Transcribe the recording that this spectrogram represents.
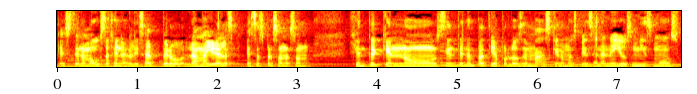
este, no me gusta generalizar, pero la mayoría de estas personas son gente que no sienten empatía por los demás, que nomás piensan en ellos mismos,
